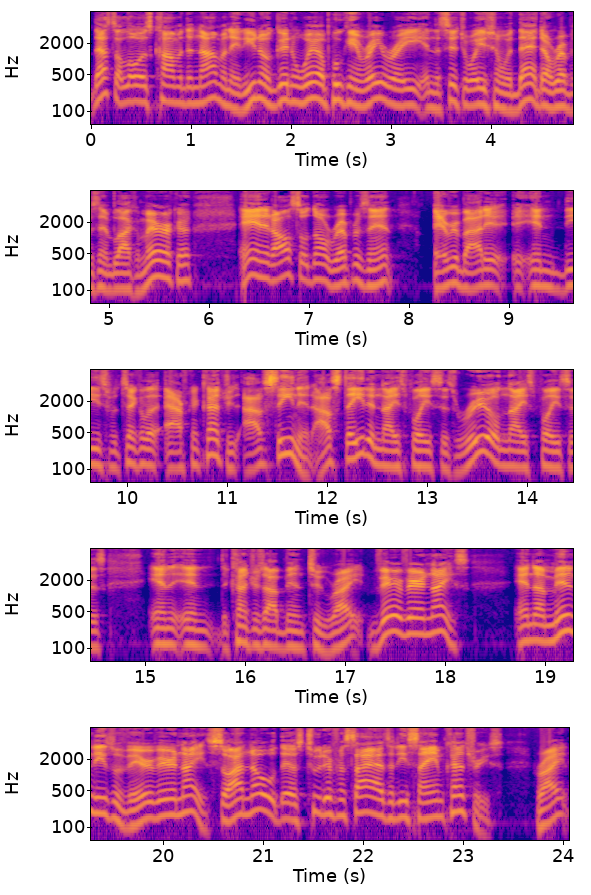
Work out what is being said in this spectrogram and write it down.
that's the lowest common denominator. You know, good and well, Pookie and Ray Ray in the situation with that don't represent Black America, and it also don't represent everybody in these particular African countries. I've seen it. I've stayed in nice places, real nice places in in the countries I've been to, right? Very, very nice. And the amenities were very, very nice. So I know there's two different sides of these same countries, right?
